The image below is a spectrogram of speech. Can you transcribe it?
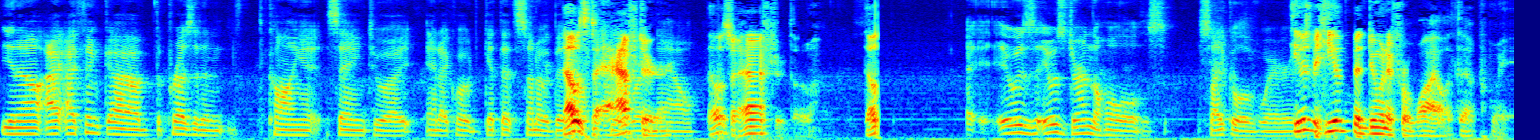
You know, I, I think uh, the president calling it, saying to a, and I quote, "Get that son of a bitch." That was the after. Right now, That was after though. That it was it was during the whole cycle of where He was he had been doing it for a while at that point.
